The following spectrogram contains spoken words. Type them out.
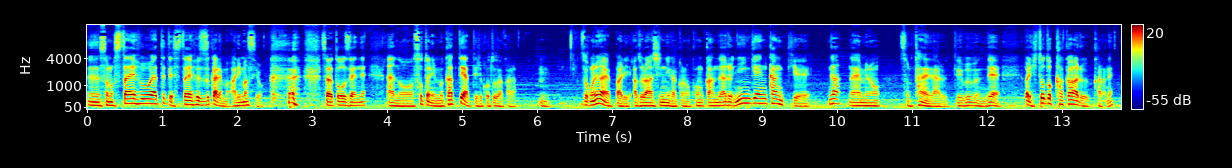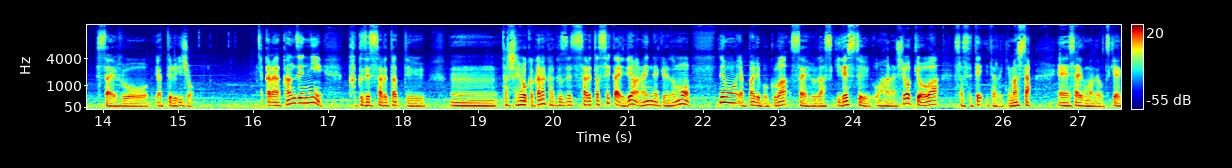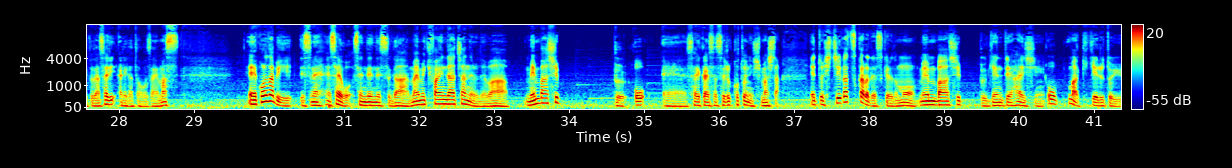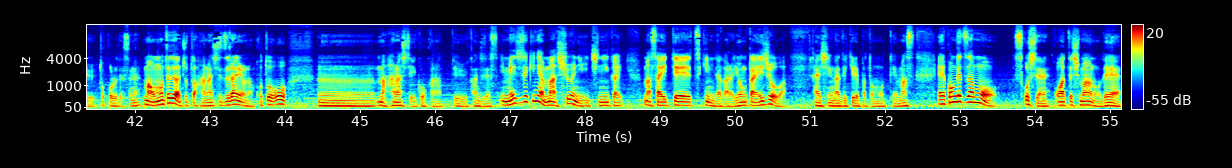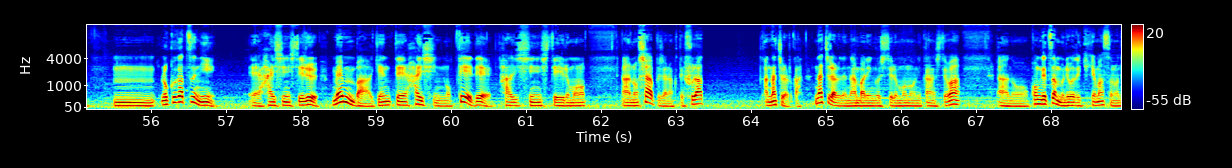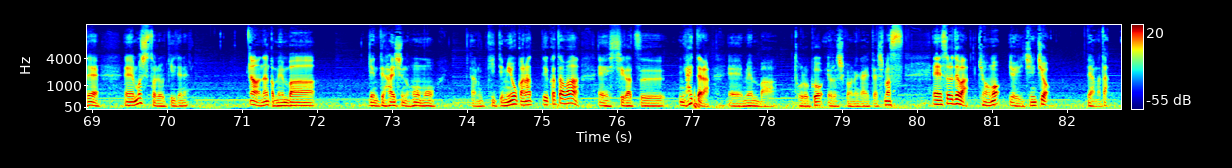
うんそのスタイフをやっててスタイフ疲れもありますよ。それは当然ねあの外に向かってやっていることだから、うん、そこにはやっぱりアドラー心理学の根幹である人間関係が悩みのその種であるっていう部分でやっぱり人と関わるからねスタイフをやってる以上。だから完全に隔絶されたっていううん他者評価から隔絶された世界ではないんだけれどもでもやっぱり僕は財布が好きですというお話を今日はさせていただきました、えー、最後までお付き合いくださりありがとうございます、えー、この度ですね最後宣伝ですが前向きファインダーチャンネルではメンバーシッププを、えー、再開させることにしました。えっと7月からですけれどもメンバーシップ限定配信をまあ聞けるというところですね。まあ表ではちょっと話しづらいようなことをうんまあ話していこうかなっていう感じです。イメージ的にはまあ週に1、2回、まあ最低月にだから4回以上は配信ができればと思っています。えー、今月はもう少しでね終わってしまうのでうーん6月にえ、配信しているメンバー限定配信の体で配信しているものあのシャープじゃなくてフラッあナチュラルか。ナチュラルでナンバリングしてるものに関してはあの今月は無料で聞けますので、えー、もしそれを聞いてね。あなんかメンバー限定配信の方もあの聞いてみようかなっていう方は、えー、7月に入ったら、えー、メンバー登録をよろしくお願いいたします、え、それでは今日も良い一日を。ではまた。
